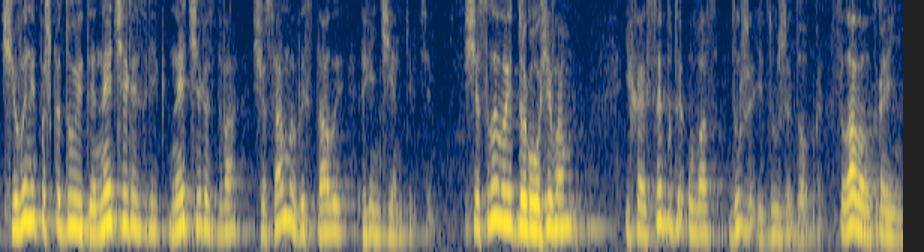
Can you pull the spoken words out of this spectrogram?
що ви не пошкодуєте не через рік, не через два, що саме ви стали грінченківцем. Щасливої дороги вам, і хай все буде у вас дуже і дуже добре. Слава Україні!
